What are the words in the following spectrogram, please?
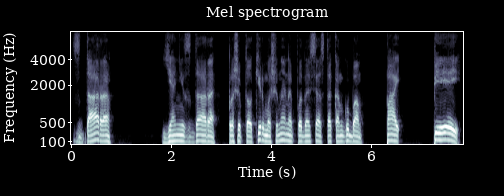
«Здара!» «Я не Здара!» – прошептал Кир, машинально поднося стакан к губам. «Пай! Пей!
